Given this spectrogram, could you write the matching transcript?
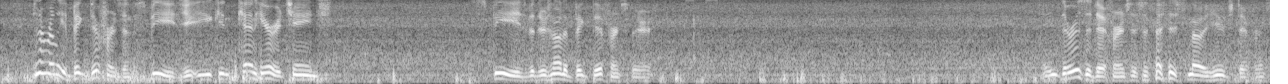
There's not really a big difference in the speed. You, you can, can hear it change speeds, but there's not a big difference there. There is a difference, it's, it's not a huge difference.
